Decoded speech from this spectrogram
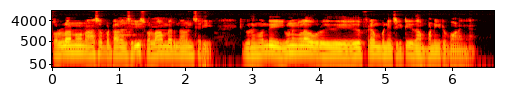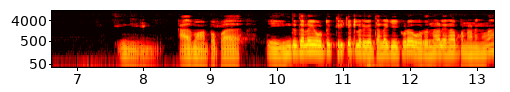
சொல்லணும்னு ஆசைப்பட்டாலும் சரி சொல்லாமல் இருந்தாலும் சரி இவனுங்க வந்து இவனுங்களாம் ஒரு இது இது ஃப்ரேம் பண்ணி வச்சுக்கிட்டு இதான் பண்ணிக்கிட்டு இருப்பானுங்க. ஆமாம் இப்போ இந்த தலையை விட்டு கிரிக்கெட்டில் இருக்க தலைக்கு கூட ஒரு நாள் என்ன பண்ணானுங்கன்னா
